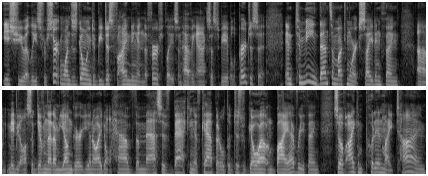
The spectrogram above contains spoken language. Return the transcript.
issue, at least for certain ones, is going to be just finding it in the first place and having access to be able to purchase it. And to me, that's a much more exciting thing. Um, maybe also given that I'm younger, you know, I don't have the massive backing of capital to just go out and buy everything. So if I can put in my time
